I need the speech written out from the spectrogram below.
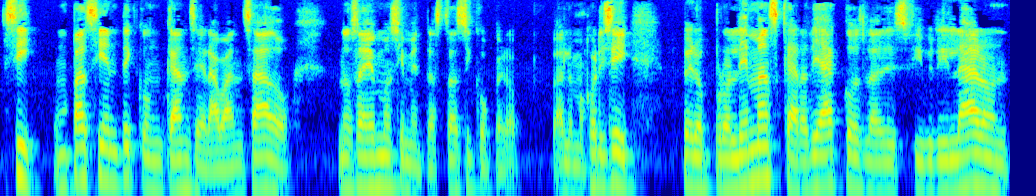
Sí, un paciente con cáncer avanzado, no sabemos si metastásico, pero a lo mejor y sí, pero problemas cardíacos, la desfibrilaron,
